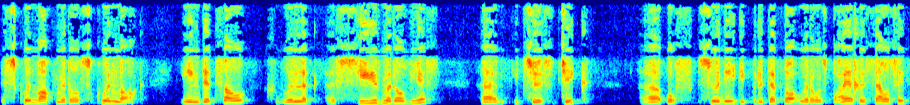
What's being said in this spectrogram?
skoonmaakmiddel skoonmaak. En dit sal gewoonlik 'n suurmiddel wees, uh iets soos Jik uh of so nie die produk waaroor ons baie gesels het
